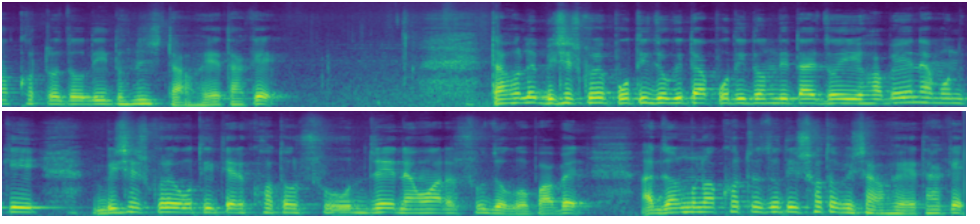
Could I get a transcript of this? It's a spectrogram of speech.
নক্ষত্র যদি ধনিষ্ঠা হয়ে থাকে। তাহলে বিশেষ করে প্রতিযোগিতা, প্রতিদ্বন্দ্বিতায় জয়ী হবেন, এমনকি বিশেষ করে অতীতের ক্ষত শুধরে নেওয়ার সুযোগও পাবেন। আর জন্ম নক্ষত্র যদি শতবিশা হয়ে থাকে,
